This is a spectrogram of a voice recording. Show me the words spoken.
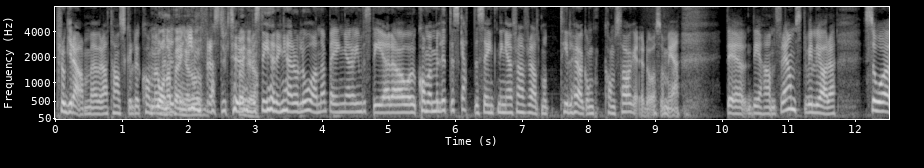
program över att han skulle komma låna med lite infrastrukturinvesteringar och låna pengar och investera och komma med lite skattesänkningar framförallt mot, till höginkomsttagare då som är det, det, han främst vill göra. Så,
